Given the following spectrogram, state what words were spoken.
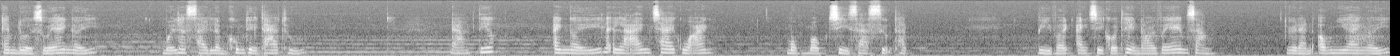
Em lừa dối anh ấy, Mới là sai lầm không thể tha thứ. Đáng tiếc, Anh ấy lại là anh trai của anh. Mộc Mộc chỉ ra sự thật. Vì vậy anh chỉ có thể nói với em rằng, Người đàn ông như anh ấy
